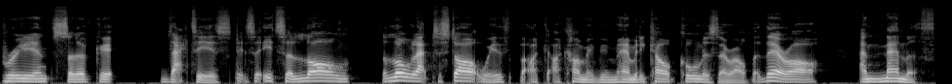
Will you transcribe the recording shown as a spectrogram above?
brilliant circuit that is. It's a, it's a long a long lap to start with, but I, I can't remember how many corners there are, but there are a mammoth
